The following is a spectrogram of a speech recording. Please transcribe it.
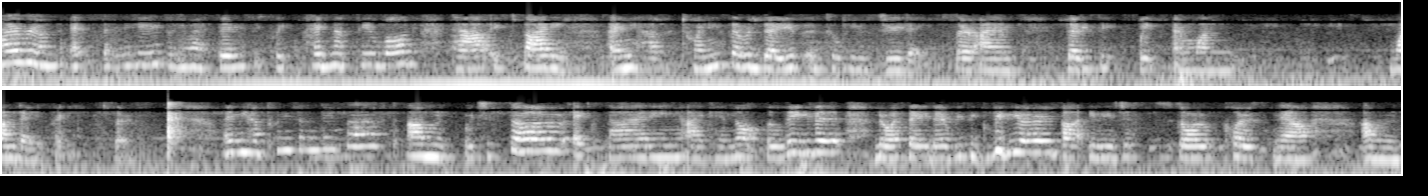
Hi everyone, it's Sarah here doing my 36 week pregnancy vlog. How exciting! I only have 27 days until his due date. So I am 36 weeks and one one day pregnant. So I only have 27 days left, um, which is so exciting. I cannot believe it. No, I say it every single video, but it is just so close now. Um,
